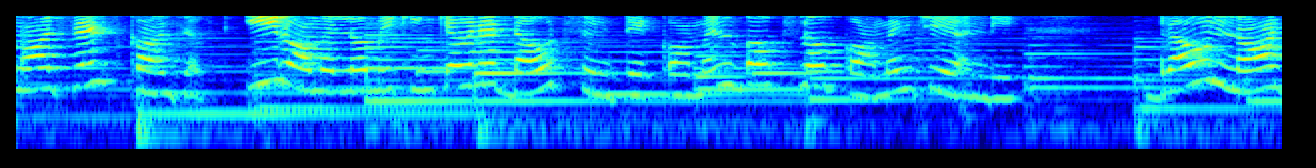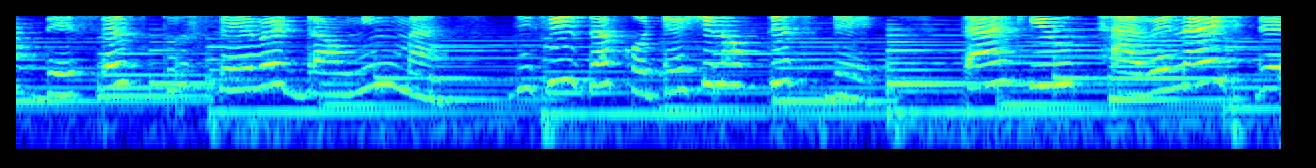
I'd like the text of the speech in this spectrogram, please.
small friends concept ఈ రోమన్లో మీకు ఇంకేమైనా డౌట్స్ ఉంటే కామెంట్ బాక్స్లో కామెంట్ చేయండి. Drown not thyself to save a drowning man this is the quotation of this day thank you have a nice day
